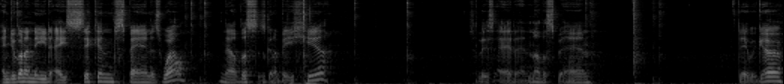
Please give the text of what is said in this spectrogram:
and you're going to need a second span as well. Now this is going to be here. So let's add another span. There we go.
